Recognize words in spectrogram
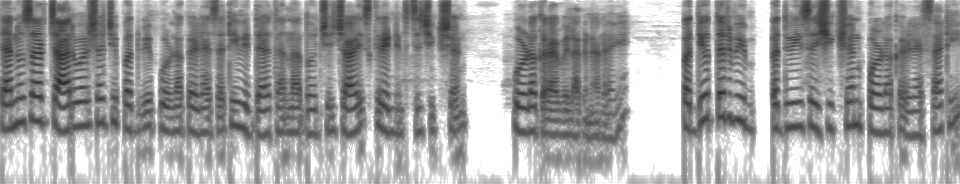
त्यानुसार चार वर्षाची पदवी पूर्ण करण्यासाठी विद्यार्थ्यांना दोनशे चाळीस क्रेडिटचे शिक्षण पूर्ण करावे लागणार आहे. पदव्युत्तर वि पदवीचे शिक्षण पूर्ण करण्यासाठी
